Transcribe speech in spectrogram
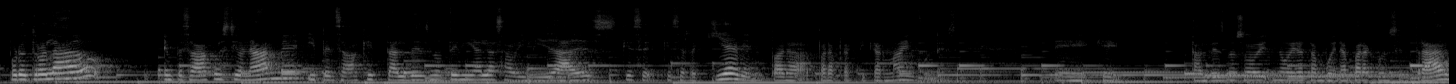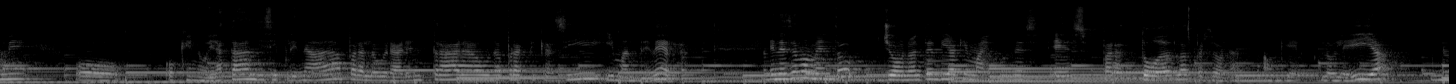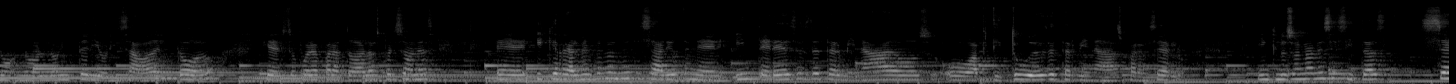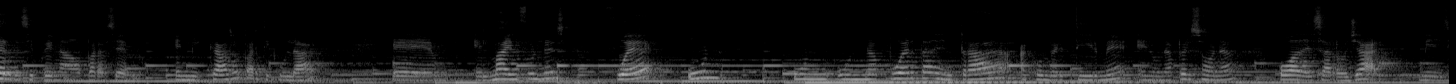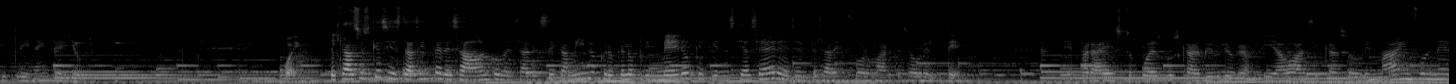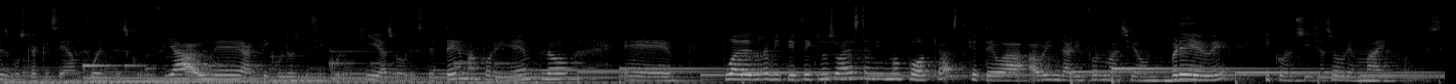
Por otro lado, empezaba a cuestionarme y pensaba que tal vez no tenía las habilidades que se, que se requieren para, para, practicar mindfulness, eh, que tal vez no, soy, no era tan buena para concentrarme o o que no era tan disciplinada para lograr entrar a una práctica así y mantenerla. En ese momento yo no entendía que mindfulness es para todas las personas, aunque lo leía, no, lo interiorizaba del todo, que esto fuera para todas las personas eh, y que realmente no es necesario tener intereses determinados o aptitudes determinadas para hacerlo. Incluso no necesitas ser disciplinado para hacerlo. En mi caso particular, eh, el mindfulness fue un, un, una puerta de entrada a convertirme en una persona o a desarrollar mi disciplina interior. Bueno, el caso es que si estás interesado en comenzar este camino, creo que lo primero que tienes que hacer es empezar a informarte sobre el tema. Eh, para esto puedes buscar bibliografía básica sobre mindfulness, busca que sean fuentes confiables, artículos de psicología sobre este tema, por ejemplo. Eh, puedes remitirte incluso a este mismo podcast que te va a brindar información breve y concisa sobre mindfulness.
